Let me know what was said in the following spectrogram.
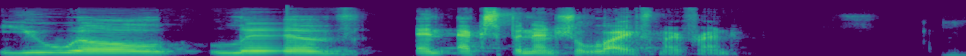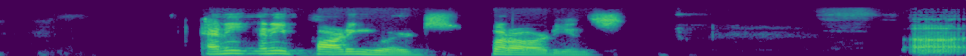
you will live an exponential life, my friend. Any any parting words for our audience? Uh,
